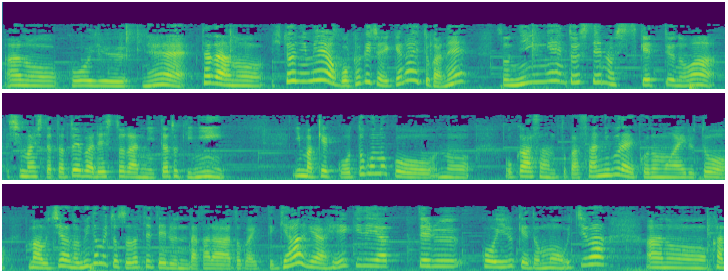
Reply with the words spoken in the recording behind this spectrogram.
あのこういうねただあの人に迷惑をかけちゃいけないとかねその人間としてのしつけっていうのはしました。例えばレストランに行った時に今結構男の子のお母さんとか3人ぐらい子供がいると、まあ、うちはのびのびと育ててるんだからとか言ってギャーギャー平気でやってる子いるけどもうちはあの必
